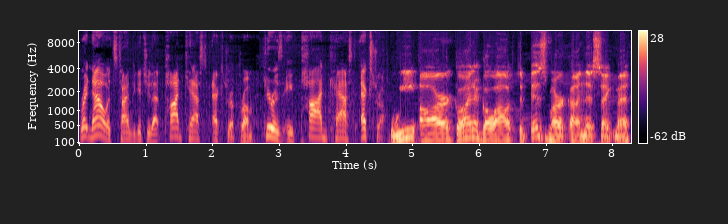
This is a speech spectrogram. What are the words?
Right now, it's time to get you that podcast extra from Here is a Podcast Extra. We are going to go out to Bismarck on this segment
